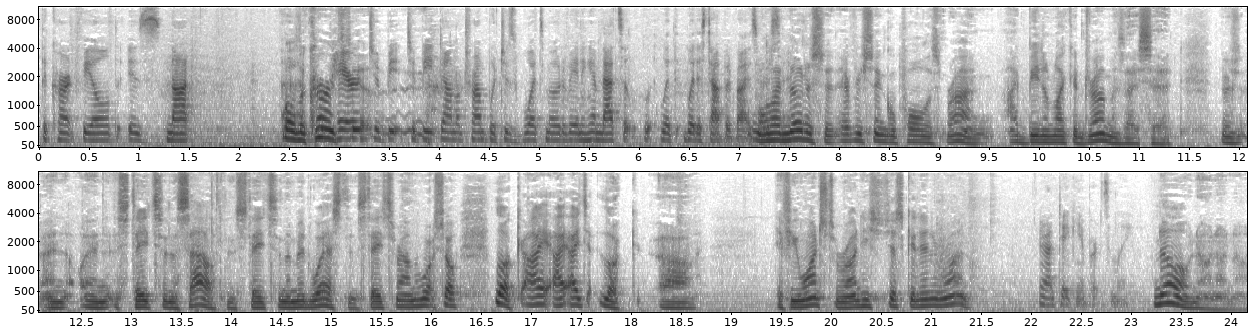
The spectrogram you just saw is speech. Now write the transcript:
the current field is not well, the current prepared to beat to beat Donald Trump, which is what's motivating him. That's what, what his top advisor. Well, I've noticed that every single poll that's run, I beat him like a drum, as I said. There's and, and states in the South, and states in the Midwest, and states around the world. So, look, I, I, I look. Uh, if he wants to run, he should just get in and run. You're not taking it personally. No, no, no, no, no.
